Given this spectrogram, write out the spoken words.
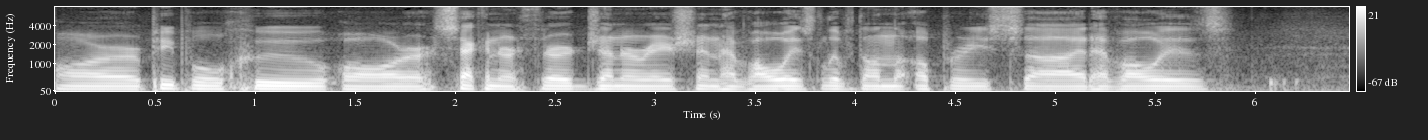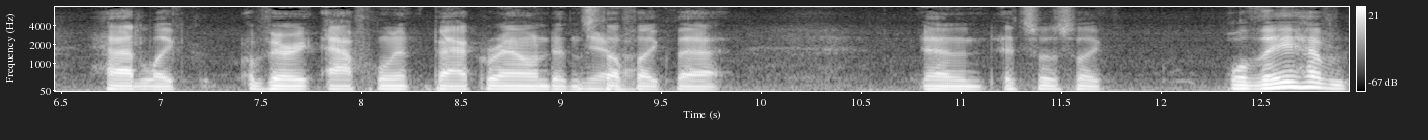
are people who are second or third generation have always lived on the upper east side have always had like a very affluent background and stuff like that and it's just like well they have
